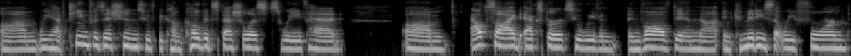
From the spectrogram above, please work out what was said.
Um, we have team physicians who've become COVID specialists. We've had um, outside experts who we've in, involved in uh, in committees that we've formed.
